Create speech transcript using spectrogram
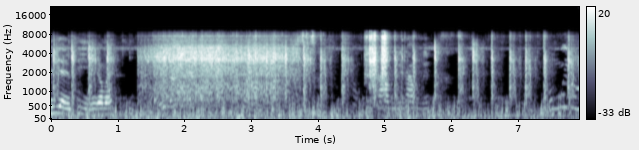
มีใหญ่สี่นี่กันไหมทำนี้ทำนี้มึงไม่รู้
